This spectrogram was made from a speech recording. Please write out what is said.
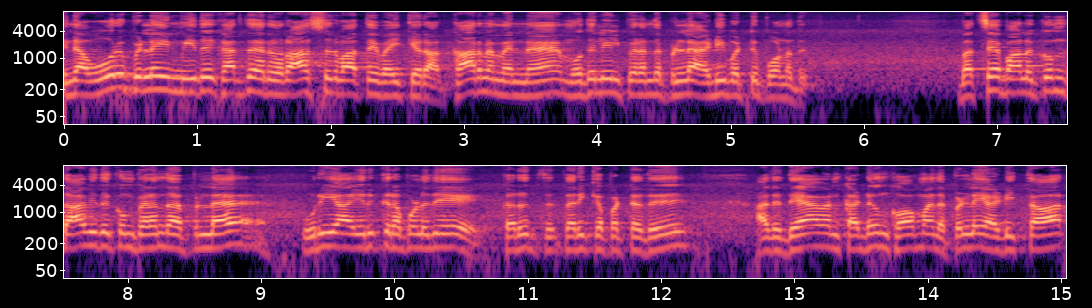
இந்த ஒரு பிள்ளையின் மீது கர்த்தர் ஒரு ஆசீர்வாதத்தை வைக்கிறார். காரணம் என்ன? முதலில் பிறந்த பிள்ளை அடிபட்டு போனது. பத்சேபாலுக்கும் தாவிதுக்கும் பிறந்த பிள்ளை உரியா இருக்கிற பொழுதே கருத்து தரிக்கப்பட்டது. அது தேவன் கடும் கோபம் அந்த பிள்ளையை அடித்தார்.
